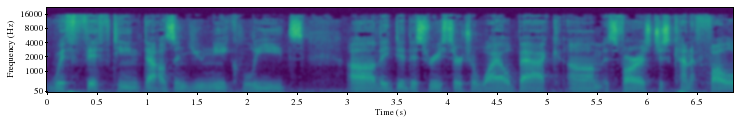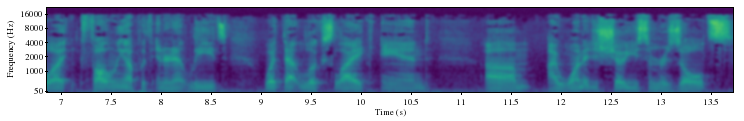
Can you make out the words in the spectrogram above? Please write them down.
with 15,000 unique leads. Uh, they did this research a while back um, as far as just kind of follow up, following up with internet leads, what that looks like, and um, I wanted to show you some results.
